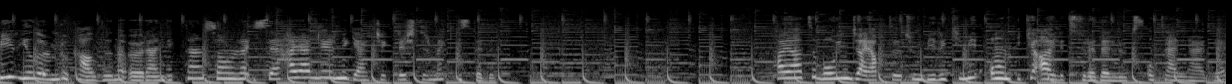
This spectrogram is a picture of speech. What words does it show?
bir yıl ömrü kaldığını öğrendikten sonra ise hayallerini gerçekleştirmek istedi. Hayatı boyunca yaptığı tüm birikimi 12 aylık sürede lüks otellerde,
